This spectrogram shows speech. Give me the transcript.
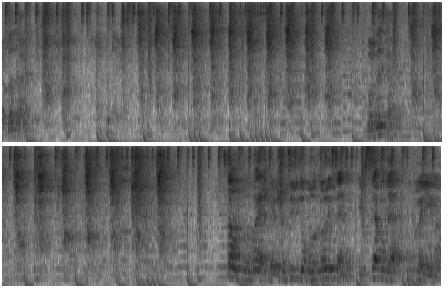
Можна так. Можна і так. Став вподобаєшку, якщо це відео було корисним. І все буде Україна.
